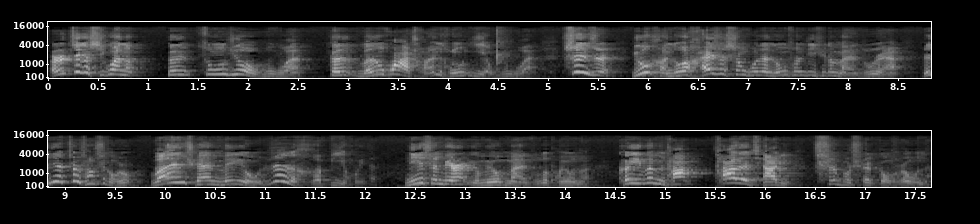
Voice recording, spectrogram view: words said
而这个习惯呢，跟宗教无关，跟文化传统也无关，甚至有很多还是生活在农村地区的满族人，人家正常吃狗肉，完全没有任何避讳的。您身边有没有满族的朋友呢？可以问问他，他的家里吃不吃狗肉呢？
